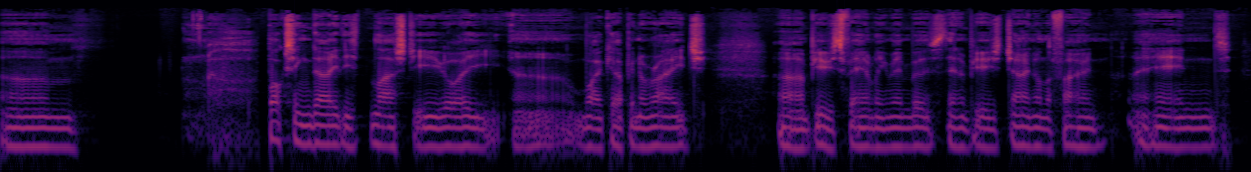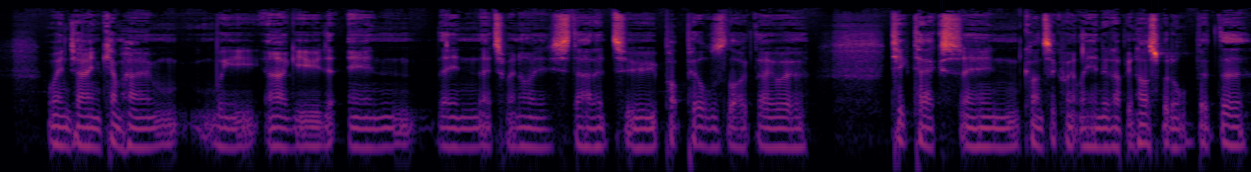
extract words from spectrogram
um, Boxing Day this last year, I uh, woke up in a rage, uh, abused family members, then abused Jane on the phone, and when Jane came home, we argued, and then that's when I started to pop pills like they were Tic Tacs, and consequently ended up in hospital. But the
